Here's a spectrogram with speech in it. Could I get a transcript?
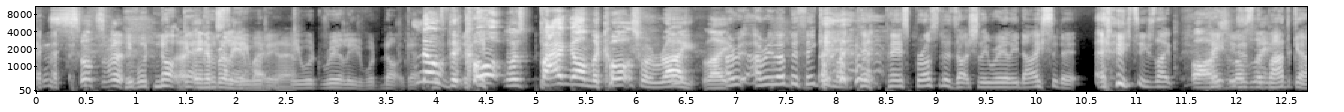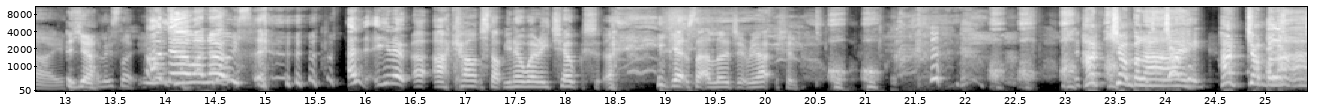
In sort of a- He would not Uh, get in a brilliant would way, he? yeah. He would really would not get. no, the custody. Court was bang on. The courts were right. Like I, re- I remember thinking like P- Pierce Brosnan's actually really nice in it, and he's he's, like Oh, he's painted as the bad guy. Yeah. and it's like I he's know, I know. really nice. And you know, I, I can't stop. You know where he chokes? he gets that allergic reaction. Oh, oh. oh, oh, oh. Hot oh, He's jambalaya! Hot jambalaya!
